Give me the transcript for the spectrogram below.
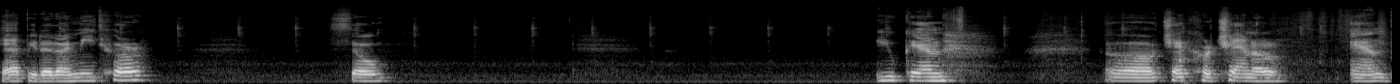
happy that I meet her. So you can uh, check her channel and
